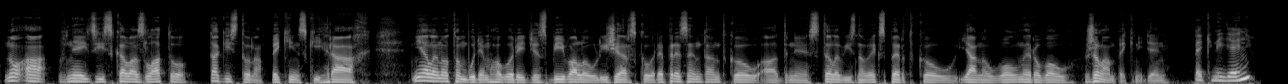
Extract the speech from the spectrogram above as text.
no a v nej získala zlato takisto na pekinských hrách. Nielen o tom budem hovoriť s bývalou lyžiarskou reprezentantkou a dnes televíznou expertkou Janou Volnerovou. Želám pekný deň. Pekný deň.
